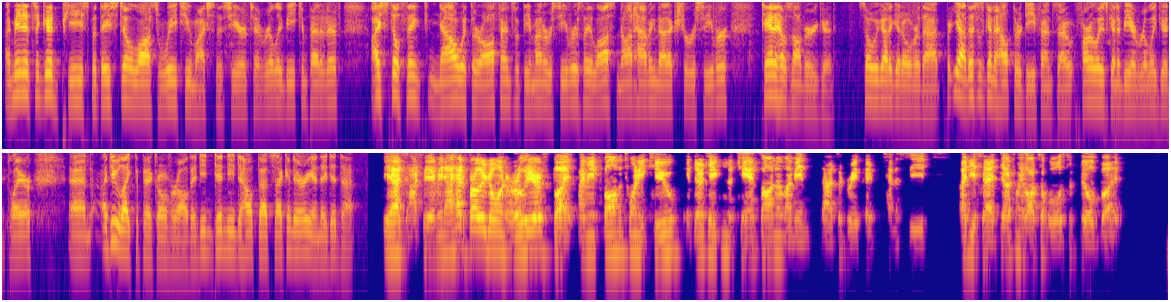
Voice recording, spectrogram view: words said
I mean, it's a good piece, but they still lost way too much this year to really be competitive. I still think now with their offense, with the amount of receivers they lost, not having that extra receiver, Tannehill's not very good. So we got to get over that. But yeah, this is going to help their defense out. Farley's going to be a really good player, and I do like the pick overall. They did, did need to help that secondary, and they did that. Yeah, exactly. I mean, I had Farley going earlier, but I mean, falling to 22, if they're taking the chance on him, I mean, that's a great pick for Tennessee like you said, definitely lots of holes to fill, but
